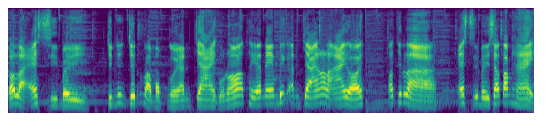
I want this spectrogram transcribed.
Đó là SCP-999 và một người anh trai của nó thì anh em biết anh trai nó là ai rồi? Đó chính là SCP-682.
